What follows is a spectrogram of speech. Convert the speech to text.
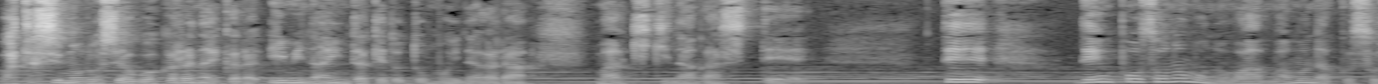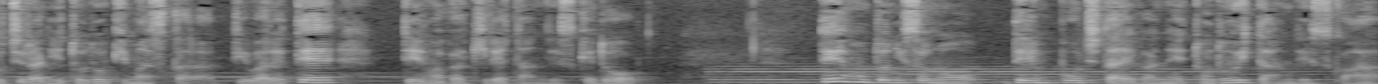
私もロシア語わからないから意味ないんだけどと思いながら、まあ、聞き流して。で電報そのものは間もなくそちらに届きますからって言われて電話が切れたんですけどで本当にその電報自体がね届いたんですが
